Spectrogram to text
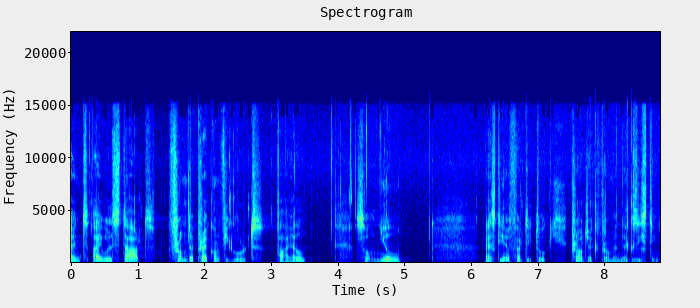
And I will start from the pre-configured file. So new STM32 project from an existing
